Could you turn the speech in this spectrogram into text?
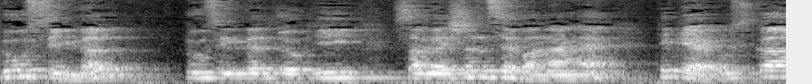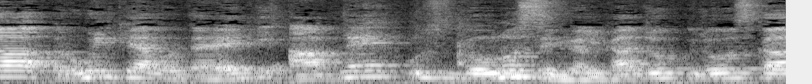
two signal two signal जो कि समेशन से बना है, ठीक है? उसका रूल क्या होता है कि आपने उस दोनों सिग्नल का, जो जो उसका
